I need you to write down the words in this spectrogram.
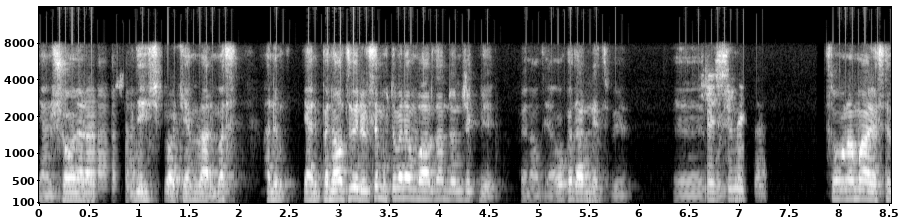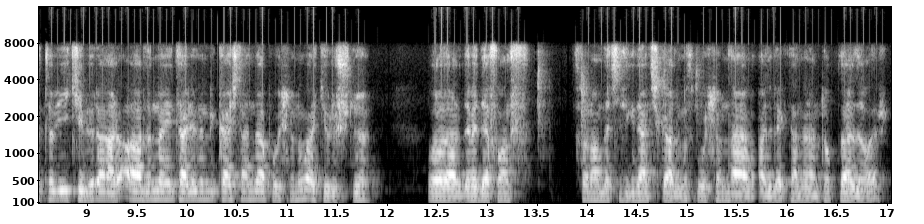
Yani şu an herhalde hiçbir hakem vermez. Hani yani penaltı verilse muhtemelen VAR'dan dönecek bir penaltı. Yani o kadar net bir e, pozisyon. Sonra maalesef tabii 2-1 Ar- ardından İtalya'nın birkaç tane daha pozisyonu var ki Rüştü oralarda ve defans son anda çizgiden çıkardığımız pozisyonlar var. Direkten dönen toplar da var.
